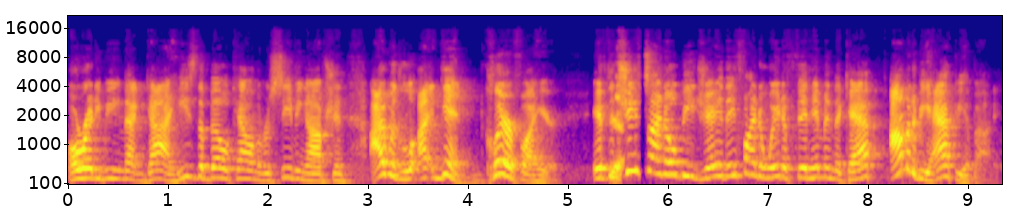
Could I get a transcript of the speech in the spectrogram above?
already being that guy. He's the bell cow on the receiving option. I would again clarify here: if the Yeah. Chiefs sign OBJ, they find a way to fit him in the cap. I'm going to be happy about it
